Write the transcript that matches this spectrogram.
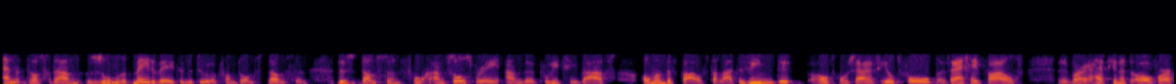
En het was gedaan zonder het medeweten natuurlijk van Dunstan. Dus Dunstan vroeg aan Salisbury, aan de politiebaas, om hem de files te laten zien. De hoofdcommissaris hield vol, er zijn geen files. Waar heb je het over?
